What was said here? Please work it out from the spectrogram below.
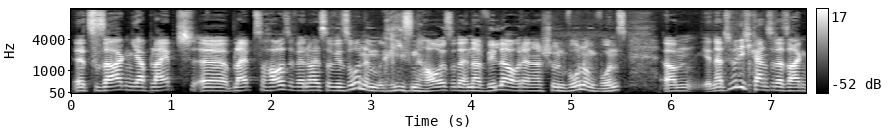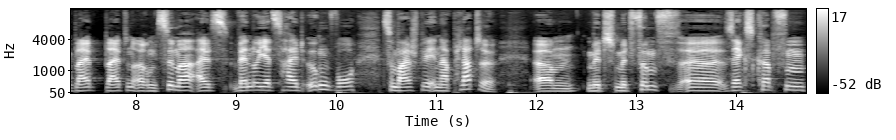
äh, zu sagen, ja, bleibt, äh, bleibt zu Hause, wenn du halt sowieso in einem Riesenhaus oder in einer Villa oder in einer schönen Wohnung wohnst. Ähm, natürlich kannst du da sagen, bleibt, bleibt in eurem Zimmer, als wenn du jetzt halt irgendwo zum Beispiel in einer Platte ähm, mit, mit fünf, äh, sechs Köpfen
